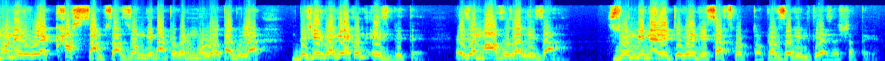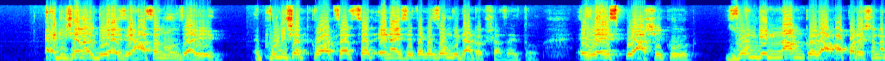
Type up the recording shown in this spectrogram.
মনিরুলের খাস চামচা, জঙ্গি নাটকের মূল হোতাগুলা বেশিরভাগই এখন এসবিতে এই যে মাহফুজা লিজা জঙ্গি ন্যারেটিভে রিসার্চ করতো প্রফেসর ইমতিয়াজের সাথে। Additional DIG Hasanul Zahid. Police হেডকোয়ার্টার্সের এনআইসি থেকে জঙ্গি নাটক সাজাইতো। এসপি আশিকুর, জঙ্গির নাম করে অপারেশনে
